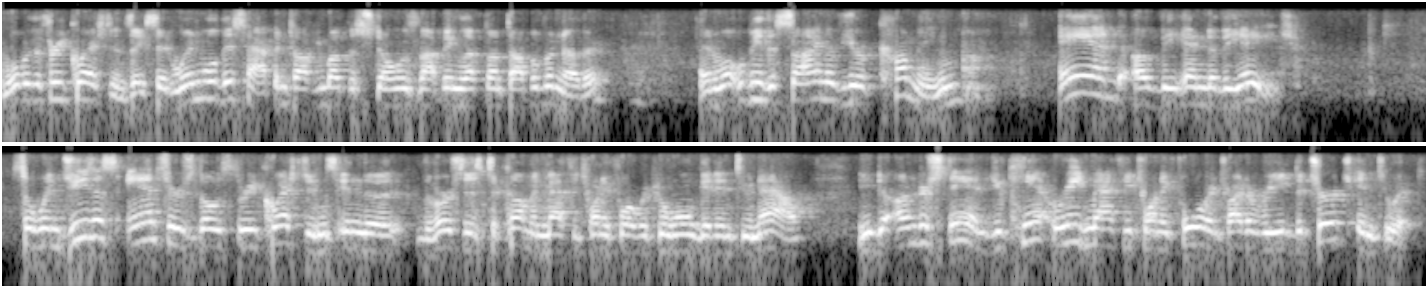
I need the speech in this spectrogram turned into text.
And what were the three questions? They said, when will this happen, talking about the stones not being left on top of another, and what will be the sign of your coming and of the end of the age? So when Jesus answers those three questions in the, the verses to come in Matthew 24, which we won't get into now, you need to understand you can't read Matthew 24 and try to read the church into it.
